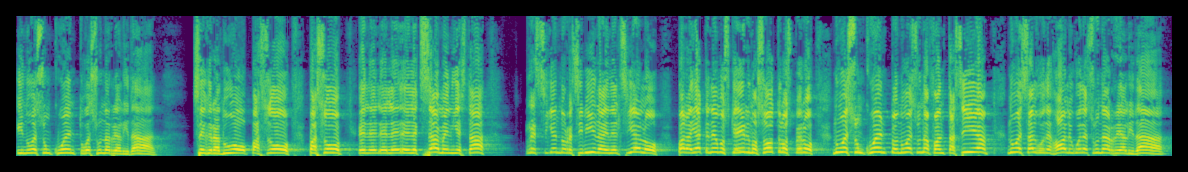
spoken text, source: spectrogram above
y no es un cuento, es una realidad. Se graduó, pasó, pasó el, el examen y está siendo recibida en el cielo. Para allá tenemos que ir nosotros, pero no es un cuento, no es una fantasía, no es algo de Hollywood, es una realidad.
